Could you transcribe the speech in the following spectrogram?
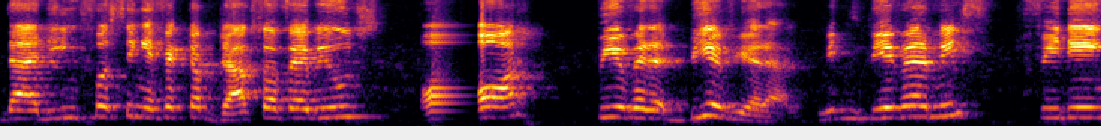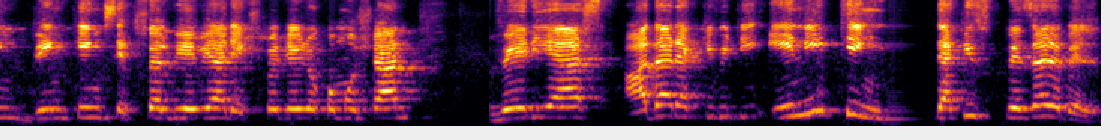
the reinforcing effect of drugs of abuse or, or behavioral, behavioral. Behavior means feeding, drinking, sexual behavior, exploitative locomotion, various other activity, anything that is pleasurable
